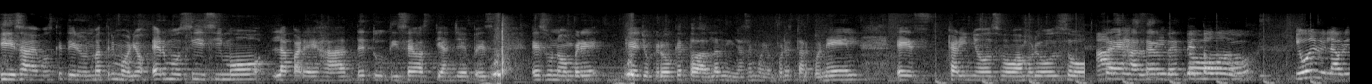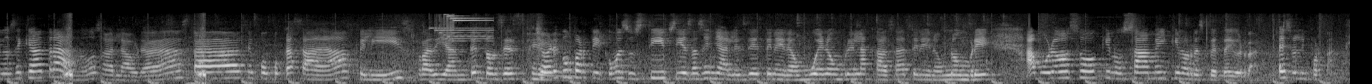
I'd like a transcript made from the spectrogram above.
y sabemos que tiene un matrimonio hermosísimo, la pareja de Tuti, Sebastián Yepes, es un hombre que yo creo que todas las niñas se mueren por estar con él, es cariñoso, amoroso, Ah, se deja hacer sí, de, todo. Y bueno, y Laura no se queda atrás, ¿no? O sea, Laura está hace poco casada, feliz, radiante, entonces Sí. chévere compartir como esos tips y esas señales de tener a un buen hombre en la casa, tener a un hombre amoroso, que nos ame y que nos respeta de verdad. Eso es lo importante.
